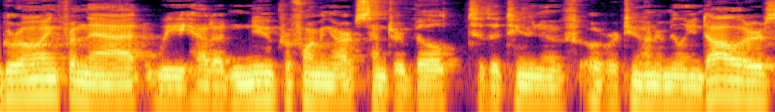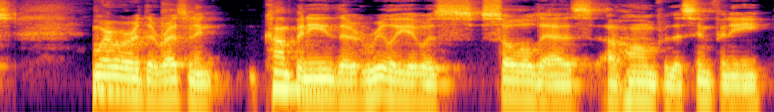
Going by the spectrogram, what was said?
growing from that we had a new performing arts center built to the tune of over 200 million dollars. Where we're the resident company that really it was sold as a home for the symphony.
